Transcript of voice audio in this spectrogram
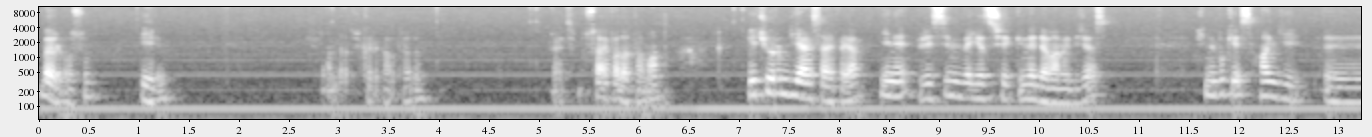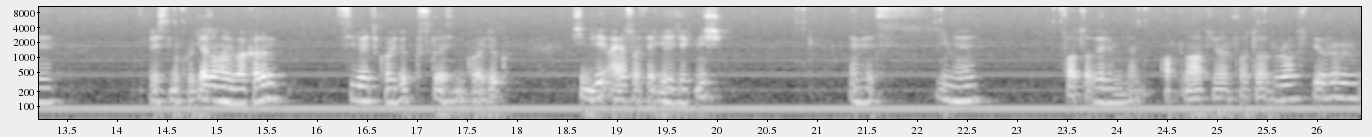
Böyle olsun diyelim. Şuradan biraz yukarı kaldıralım. Evet bu sayfa da tamam. Geçiyorum diğer sayfaya. Yine resim ve yazı şeklinde devam edeceğiz. Şimdi bu kez hangi e, resmi koyacağız ona bir bakalım. Silüet koyduk, kız koyduk. Şimdi Ayasofya gelecekmiş. Evet. Yine foto bölümünden upload diyor. Foto browse diyorum.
